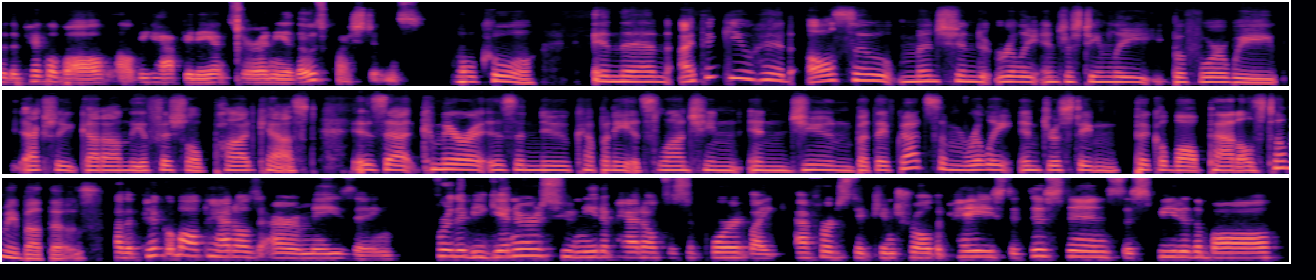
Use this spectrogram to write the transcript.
for the pickleball, I'll be happy to answer any of those questions. Oh, cool. And then I think you had also mentioned really interestingly before we actually got on the official podcast is that Kymera is a new company. It's launching in June, but they've got some really interesting pickleball paddles. Tell me about those. Uh, the pickleball paddles are amazing. For the beginners who need a paddle to support like efforts to control the pace, the distance, the speed of the ball,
